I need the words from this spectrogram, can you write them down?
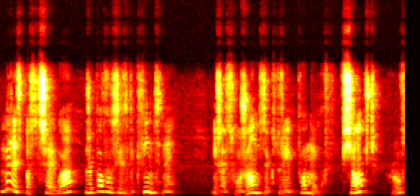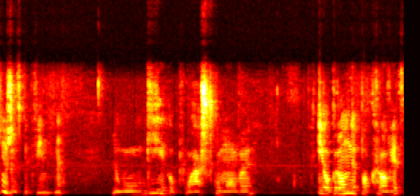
Mary spostrzegła, że powóz jest wykwintny i że służący, który jej pomógł wsiąść, również jest wykwintny. Długi jego płaszcz gumowy i ogromny pokrowiec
